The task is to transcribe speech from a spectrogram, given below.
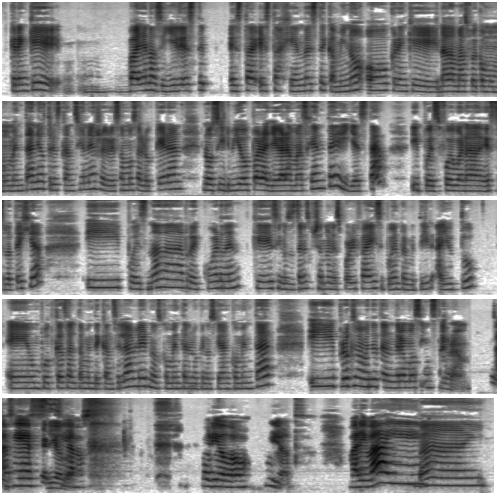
¿creen que vayan a seguir este esta, esta agenda, este camino, o creen que nada más fue como momentáneo, tres canciones, regresamos a lo que eran, nos sirvió para llegar a más gente y ya está, y pues fue buena estrategia. Y pues nada, recuerden que si nos están escuchando en Spotify, se pueden remitir a YouTube. Eh, un podcast altamente cancelable, nos comentan lo que nos quieran comentar y próximamente tendremos Instagram. Así es, síganos. Periodo. Vale, bye. Bye.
